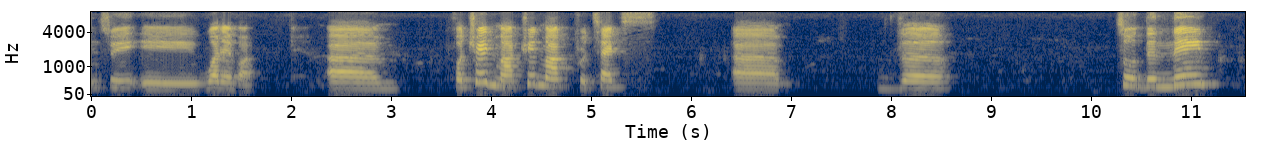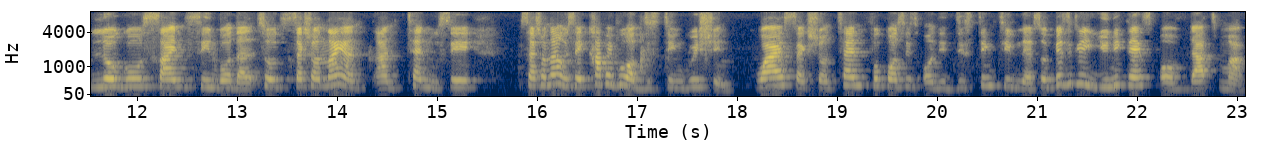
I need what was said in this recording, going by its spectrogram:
into a, a whatever. Um, for trademark, trademark protects um, the so the name, logo, sign, symbol that so section 9 and, and 10 will say section 9 will say capable of distinguishing, while section 10 focuses on the distinctiveness. So basically uniqueness of that mark.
